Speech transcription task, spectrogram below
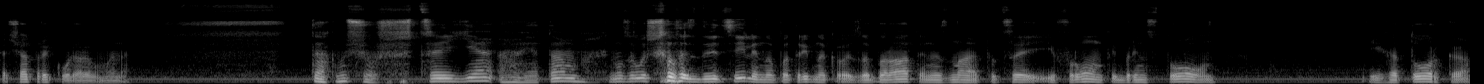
Хоча три кольори в мене. Так, ну що ж, це є. А, я там. Ну, залишилось дві цілі, але потрібно когось забирати. Не знаю, то це і фронт, і Брінстоун, і Гаторка.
